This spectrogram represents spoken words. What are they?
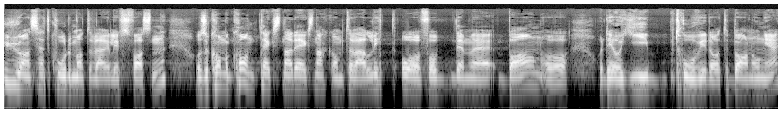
uansett hvor du måtte være i livsfasen. Og så kommer konteksten av det jeg snakker om til å være litt overfor det med barn og, og det å gi tro videre til barn og unge.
